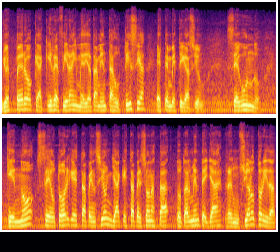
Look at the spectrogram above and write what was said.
Yo espero que aquí refieran inmediatamente a justicia esta investigación. Segundo, que no se otorgue esta pensión ya que esta persona está totalmente ya renunció a la autoridad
